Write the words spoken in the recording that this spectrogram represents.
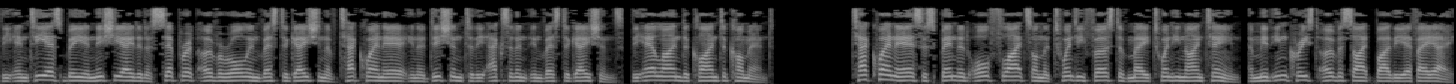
the NTSB initiated a separate overall investigation of Taquan Air in addition to the accident investigations. The airline declined to comment. Taquan Air suspended all flights on 21 May 2019, amid increased oversight by the FAA.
